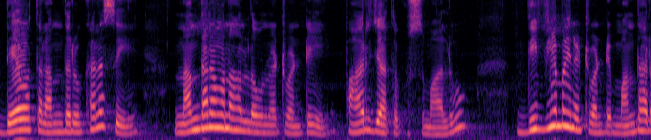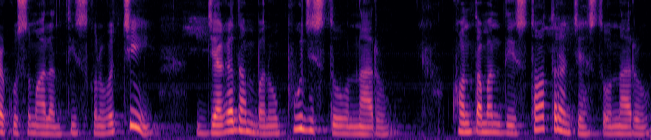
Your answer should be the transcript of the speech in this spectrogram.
దేవతలందరూ కలిసి నందనవనాల్లో ఉన్నటువంటి పారిజాత కుసుమాలు దివ్యమైనటువంటి మందార కుసుమాలను తీసుకుని వచ్చి జగదంబను పూజిస్తూ ఉన్నారు. కొంతమంది స్తోత్రం చేస్తూ ఉన్నారు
